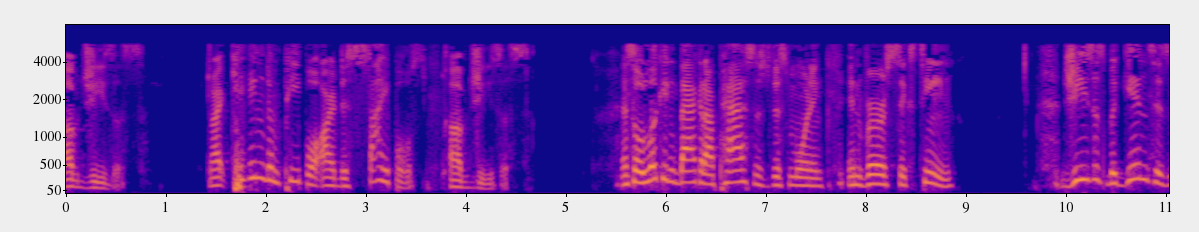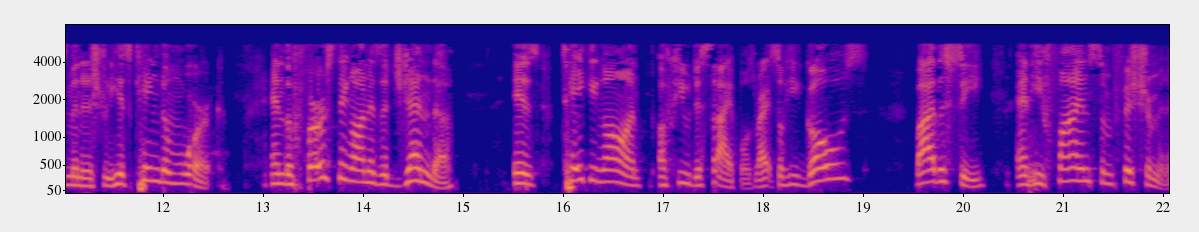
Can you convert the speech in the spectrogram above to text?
of Jesus. Right? Kingdom people are disciples of Jesus. And so looking back at our passage this morning in verse 16, Jesus begins his ministry, his kingdom work, and the first thing on his agenda is taking on a few disciples, right? So he goes by the sea and he finds some fishermen.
